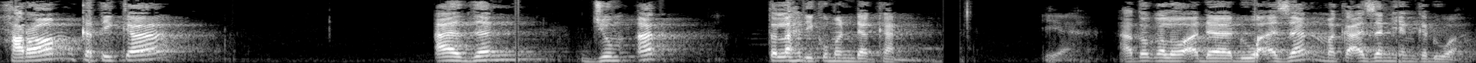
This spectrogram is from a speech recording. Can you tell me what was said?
Haram ketika azan Jumat telah dikumandangkan. Ya. Atau kalau ada dua azan, maka azan yang kedua.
